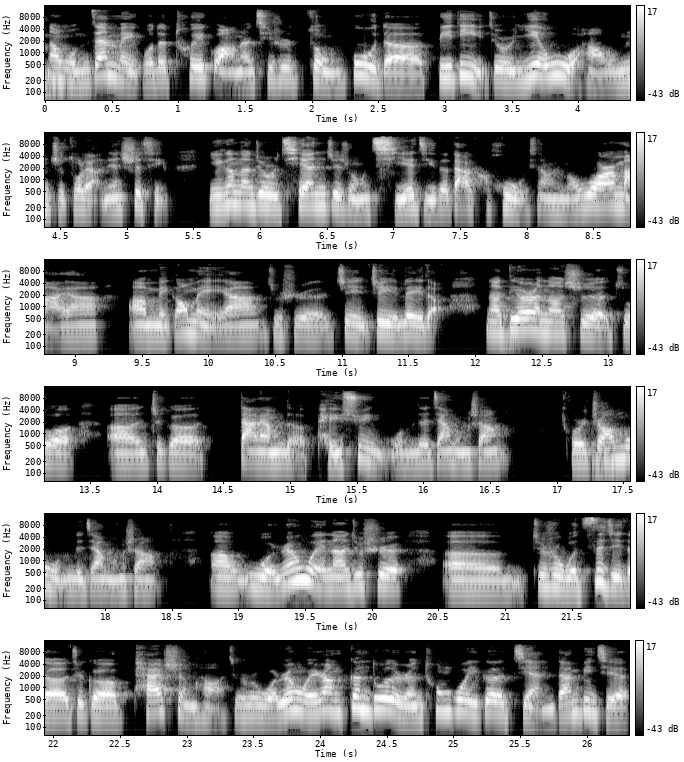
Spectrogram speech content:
那我们在美国的推广呢，其实总部的 BD 就是业务哈，我们只做两件事情，一个呢就是签这种企业级的大客户，像什么沃尔玛呀、啊美高美呀，就是这这一类的。那第二呢是做呃这个大量的培训我们的加盟商，或者招募我们的加盟商。啊，我认为呢，就是呃，就是我自己的这个 passion 哈，就是我认为让更多的人通过一个简单并且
